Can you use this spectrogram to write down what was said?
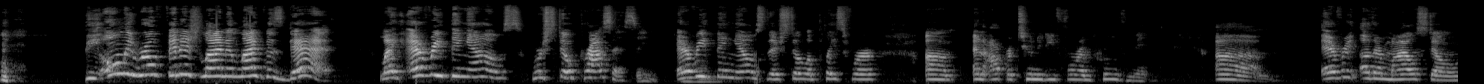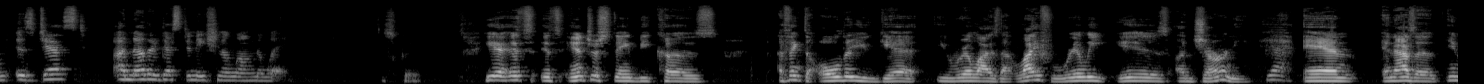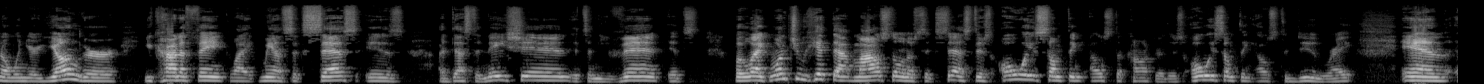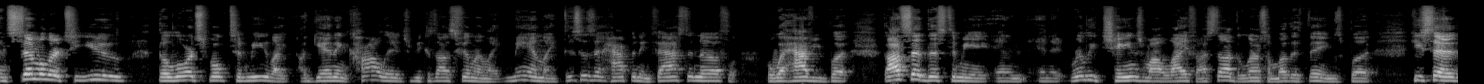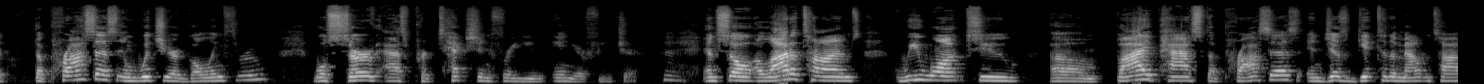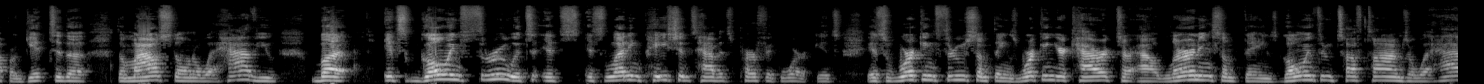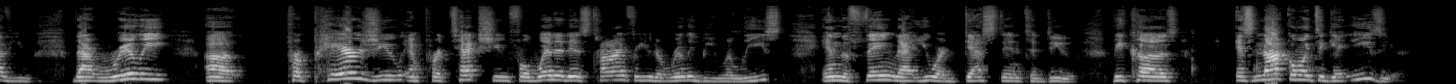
the only real finish line in life is death. Like everything else, we're still processing. Everything else, there's still a place for um, an opportunity for improvement. Um, every other milestone is just another destination along the way. That's good. Yeah, it's it's interesting because I think the older you get, you realize that life really is a journey. Yeah. And and as a you know, when you're younger, you kind of think like, man, success is a destination, it's an event, it's but like once you hit that milestone of success, there's always something else to conquer. There's always something else to do, right? And and similar to you, the Lord spoke to me like again in college because I was feeling like, man, like this isn't happening fast enough or, what have you. But God said this to me and and it really changed my life. I still had to learn some other things, but he said the process in which you're going through will serve as protection for you in your future. Hmm. And so a lot of times we want to um, bypass the process and just get to the mountaintop or get to the, the milestone or what have you. But it's going through it's it's it's letting patience have its perfect work. It's it's working through some things working your character out learning some things going through tough times or what have you that really uh prepares you and protects you for when it is time for you to really be released in the thing that you are destined to do. Because it's not going to get easier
